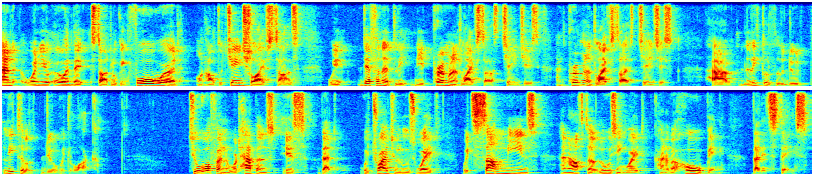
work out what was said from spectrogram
And when, you, when they start looking forward on how to change lifestyles, we definitely need permanent lifestyle changes and permanent lifestyle changes have little to do, little to do with luck. Too often what happens is that we try to lose weight with some means and after losing weight kind of a hoping that it stays.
